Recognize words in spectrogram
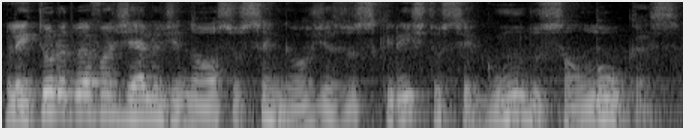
Leitura do Evangelho de Nosso Senhor Jesus Cristo segundo São Lucas.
